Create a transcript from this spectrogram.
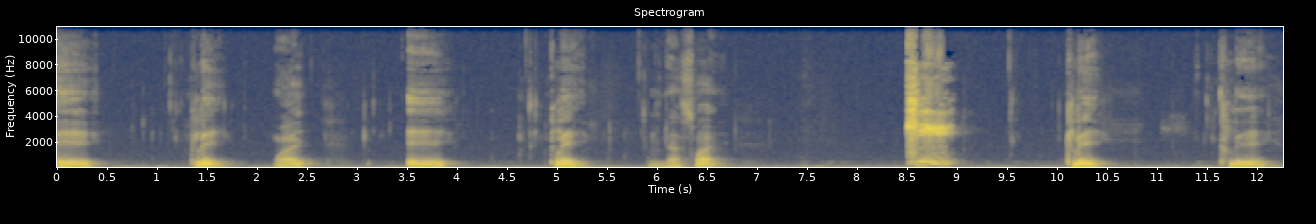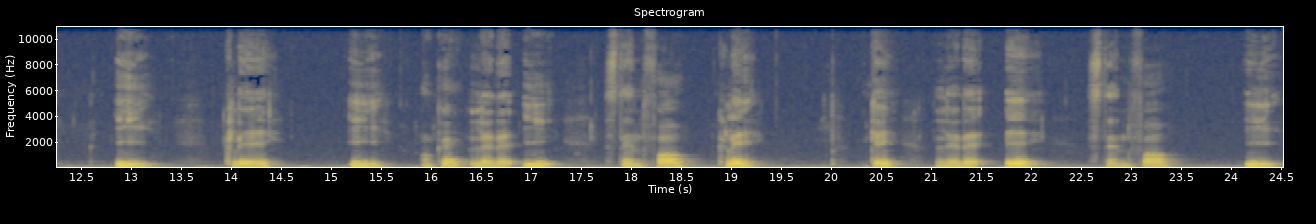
A clay, right? A clay. That's why. Key. Clay. Clay. E. Clay. E. Okay. Letter E stand for clay. Okay. Letter A stand for E.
